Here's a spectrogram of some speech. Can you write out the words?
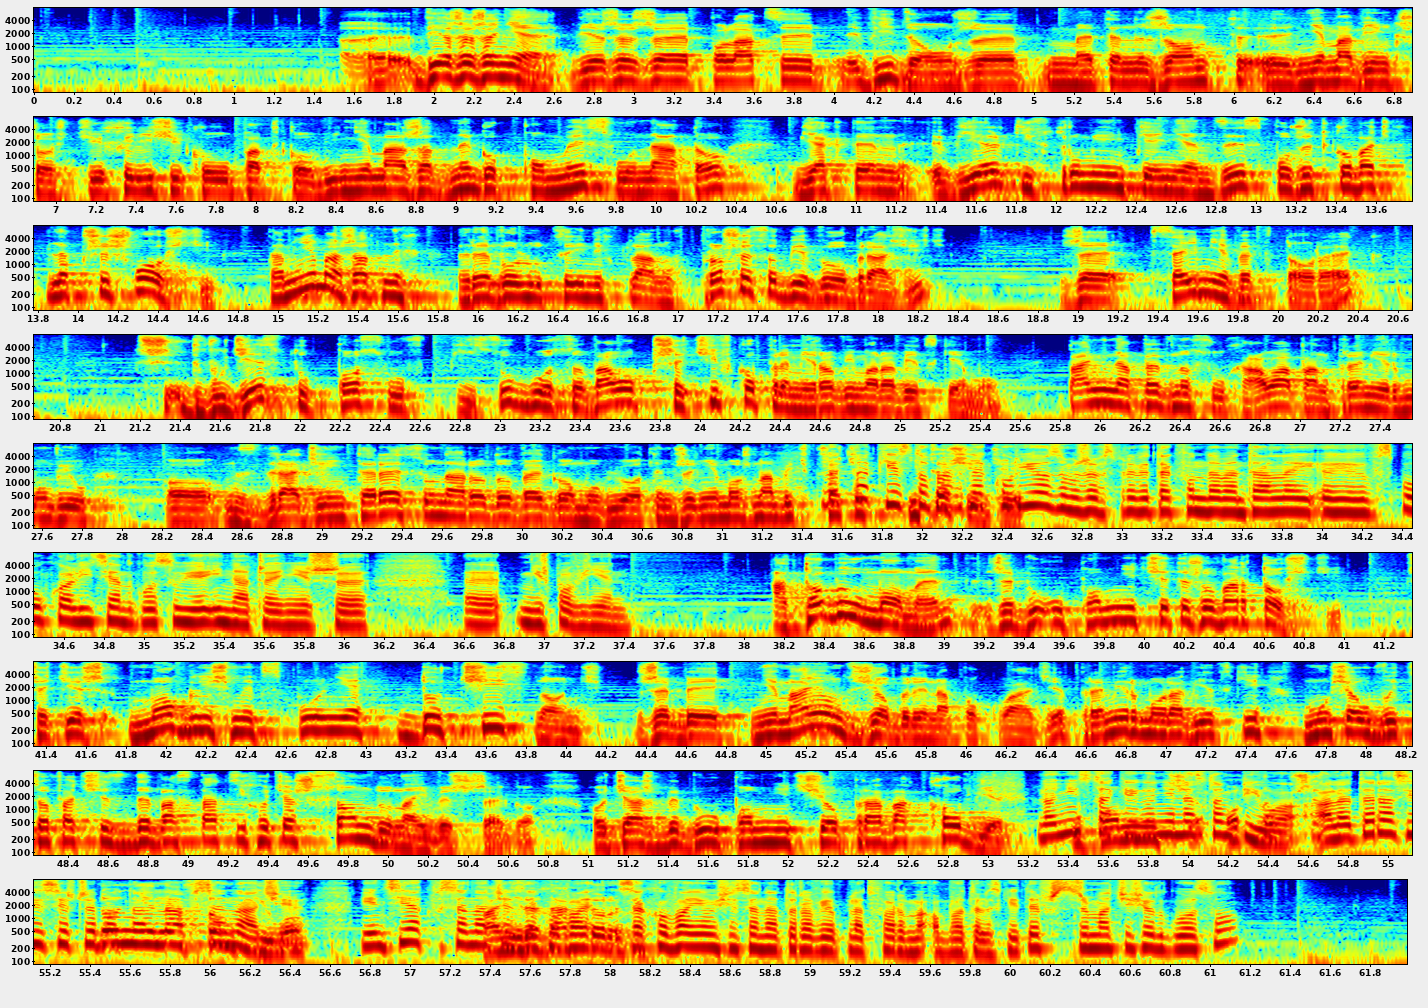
E, wierzę, że nie. Wierzę, że Polacy widzą, że ten rząd e, nie ma większości, chyli się ku upadkowi, nie ma żadnego pomysłu na to, jak ten wielki strumień pieniędzy spożytkować dla przyszłości. Tam nie ma żadnych rewolucyjnych planów. Proszę sobie wyobrazić, że w Sejmie we wtorek Trzy- 20 posłów PiSu głosowało przeciwko premierowi Morawieckiemu. Pani na pewno słuchała, pan premier mówił o zdradzie interesu narodowego, mówił o tym, że nie można być No przeciw. tak, jest to pewne kuriozum, że w sprawie tak fundamentalnej y, współkoalicjant głosuje inaczej niż, y, niż powinien. A to był moment, żeby upomnieć się też o wartości. Przecież mogliśmy wspólnie docisnąć, żeby nie mając Ziobry na pokładzie, premier Morawiecki musiał wycofać się z dewastacji chociaż Sądu Najwyższego, chociażby by upomnieć się o prawa kobiet. No nic takiego nie nastąpiło, że- ale teraz jest jeszcze batalia w. Senacie. Więc jak w Senacie zachowa redaktor- zachowają się senatorowie Platformy Obywatelskiej? Też wstrzymacie się od głosu?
